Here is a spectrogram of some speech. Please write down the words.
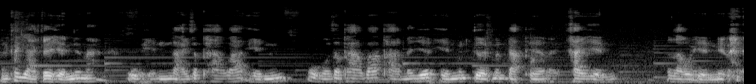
มันก็อยากจะเห็นใช่ไหมโอ้เห็นหลายสภาวะเห็น โอ้สภาวะผ่านมาเยอะเห็นมันเกิดมันดับเห็นอะไร ใครเห็น เราเห็นนี่แหละ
